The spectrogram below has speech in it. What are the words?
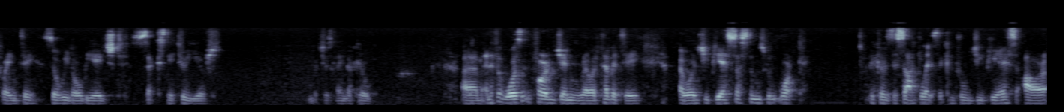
20. So we'd all be aged 62 years, which is kind of cool. Um, and if it wasn't for general relativity, our GPS systems wouldn't work because the satellites that control GPS are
